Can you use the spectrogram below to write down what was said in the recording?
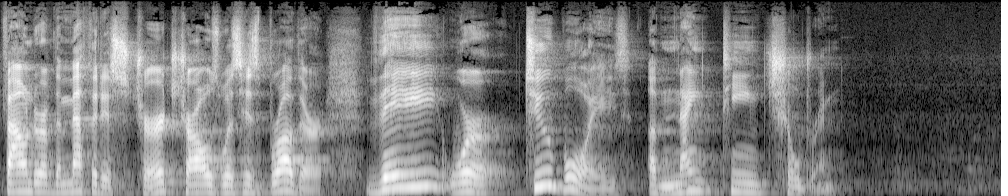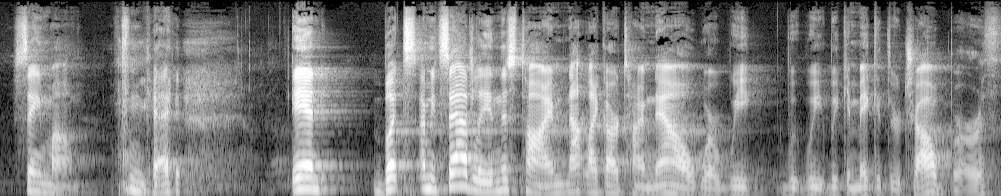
founder of the Methodist Church. Charles was his brother. They were two boys of 19 children. Same mom, okay? And, but, I mean, sadly, in this time, not like our time now where we, we, we can make it through childbirth,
